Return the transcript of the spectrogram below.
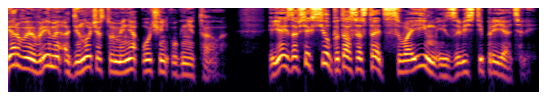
Первое время одиночество меня очень угнетало, и я изо всех сил пытался стать своим и завести приятелей.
